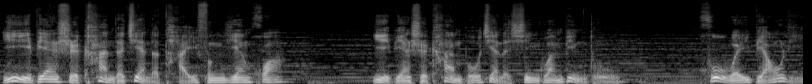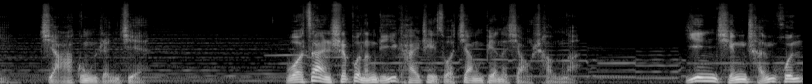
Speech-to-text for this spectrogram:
一边是看得见的台风烟花。一边是看不见的新冠病毒，互为表里，夹攻人间。我暂时不能离开这座江边的小城了。阴晴晨昏，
